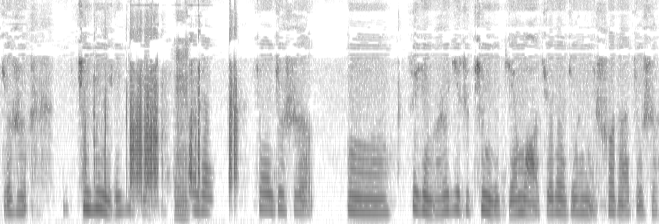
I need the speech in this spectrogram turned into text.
就是听听你的意见。嗯。现在，现在就是，嗯，最近不是一直听你的节目，觉得就是你说的，就是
